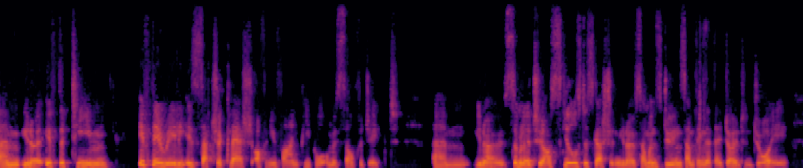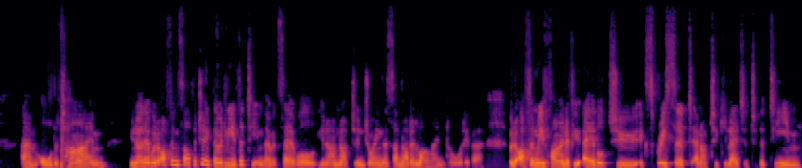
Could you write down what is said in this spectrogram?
Um, you know, if the team, if there really is such a clash, often you find people almost self eject um, you know, similar to our skills discussion, you know, if someone's doing something that they don't enjoy um, all the time, you know, they would often self-eject. They would leave the team. They would say, well, you know, I'm not enjoying this. I'm not aligned or whatever. But often we find if you're able to express it and articulate it to the team,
